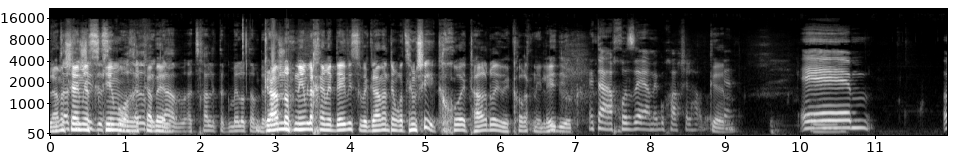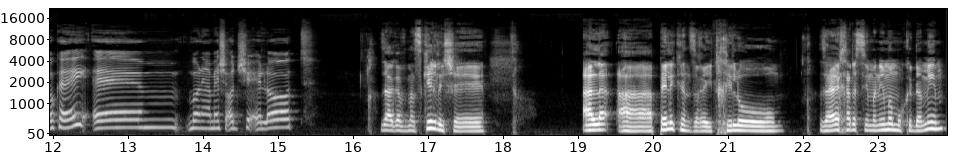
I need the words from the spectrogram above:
למה שהם יסכימו לקבל? וגם, את צריכה לתגמל אותם גם במשהו. נותנים לכם את דייוויס וגם אתם רוצים שיקחו את הרדווי וקורטני לי? בדיוק. את החוזה המגוחך של הרדווי, כן. כן. אמ, אוקיי, אמ, בואו נראה אם יש עוד שאלות. זה אגב מזכיר לי שעל הפליקנס הרי התחילו, זה היה אחד הסימנים המוקדמים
